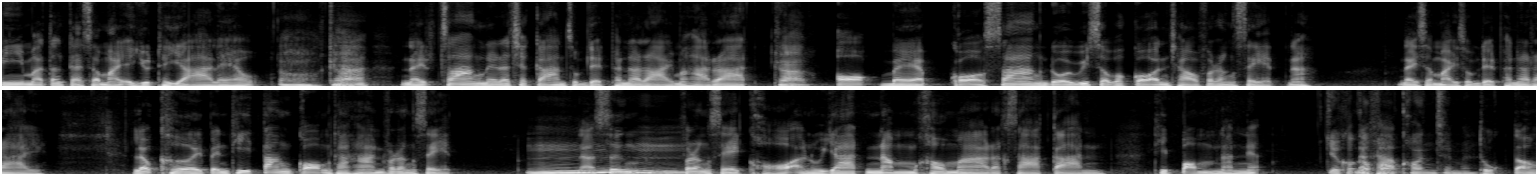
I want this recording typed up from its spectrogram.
มีมาตั้งแต่สมัยอยุธยาแล้วอ๋อครับนะในสร้างในรัชกาลสมเด็จพระนารายมหาราชครับออกแบบก่อสร้างโดยวิศวกรชาวฝรั่งเศสนะในสมัยสมเด็จพระนารายณ์แล้วเคยเป็นที่ตั้งกองทหารฝรั่งเศสอืมนะซึ่งฝรั่งเศสขออนุญาตนำเข้ามารักษาการที่ป้อมนั้นเนี่ย เกี่ยวข้องกับนะคฟรัอบลคอนใช่ไหมถูกต้อง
